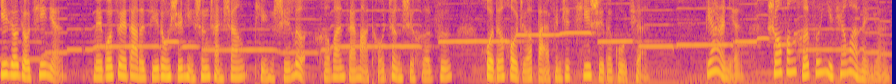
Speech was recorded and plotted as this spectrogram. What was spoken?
一九九七年，美国最大的急冻食品生产商品时乐和湾仔码头正式合资，获得后者百分之七十的股权。第二年，双方合资一千万美元，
